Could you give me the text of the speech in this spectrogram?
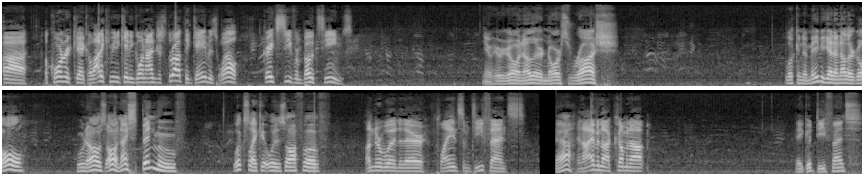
uh, a corner kick. A lot of communicating going on just throughout the game as well. Great to see from both teams. You know, here we go, another Norse rush. Looking to maybe get another goal. Who knows? Oh, nice spin move. Looks like it was off of. Underwood there playing some defense, Yeah. and Ivanuk coming up. Hey, good defense.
